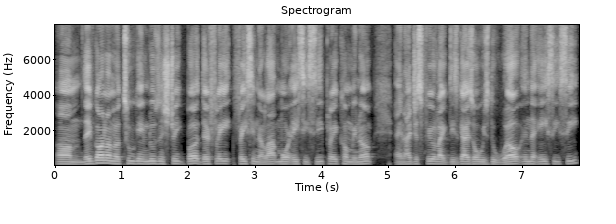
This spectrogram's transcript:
um, they've gone on a two game losing streak, but they're facing a lot more ACC play coming up, and I just feel like these guys always do well in the ACC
